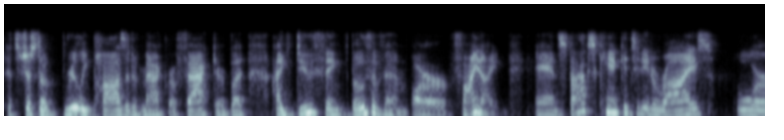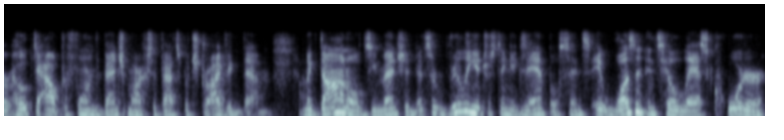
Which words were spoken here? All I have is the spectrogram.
It's just a really positive macro factor, but I do think both of them are finite and stocks can't continue to rise or hope to outperform the benchmarks if that's what's driving them. McDonald's, you mentioned, it's a really interesting example since it wasn't until last quarter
